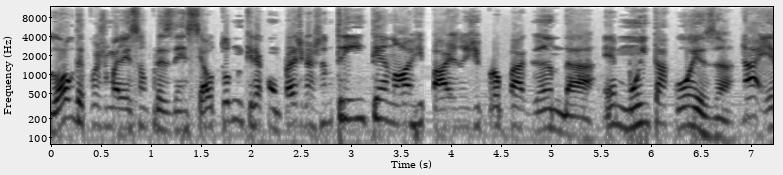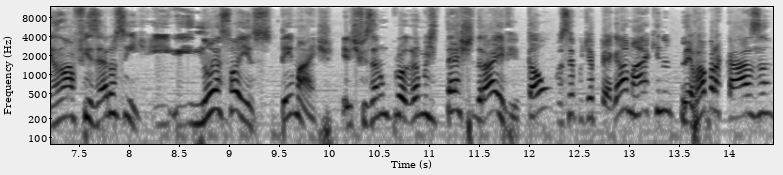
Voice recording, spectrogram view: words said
logo depois de uma eleição presidencial, todo mundo queria comprar, eles gastaram 39 páginas de propaganda. É muita coisa. Ah, eles não fizeram o seguinte, e, e não é só isso, tem mais. Eles fizeram um programa de test drive. Então, você podia pegar a máquina, levar para casa,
